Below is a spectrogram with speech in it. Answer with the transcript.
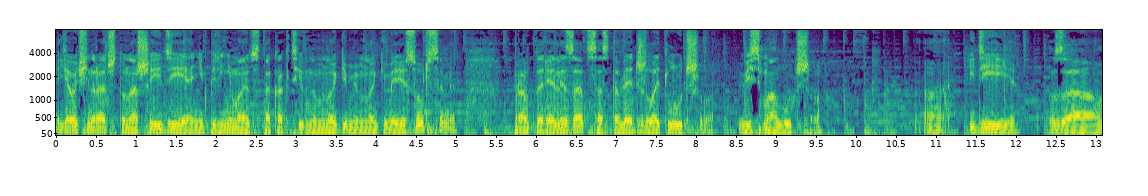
я очень рад, что наши идеи, они перенимаются так активно многими-многими ресурсами. Правда, реализация оставляет желать лучшего, весьма лучшего. А, идеи за,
